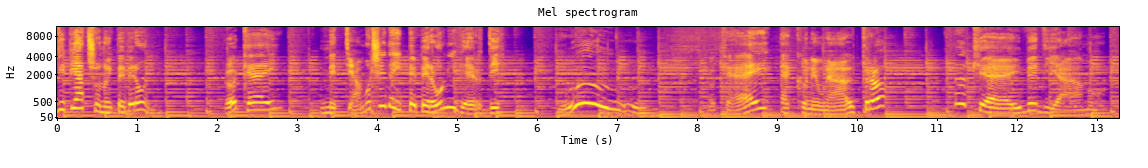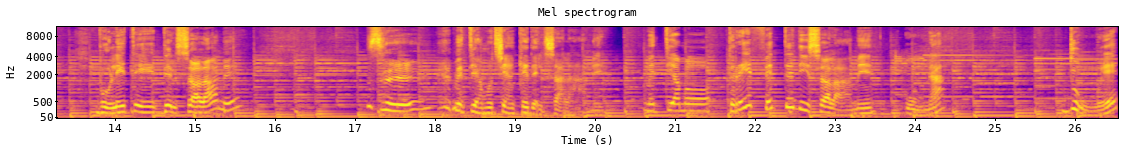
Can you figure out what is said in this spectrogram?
vi piacciono i peperoni? Ok, mettiamoci dei peperoni verdi. Uh, ok, eccone un altro. Ok, vediamo. Volete del salame? Sì, mettiamoci anche del salame. Mettiamo tre fette di salame. Una, due,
